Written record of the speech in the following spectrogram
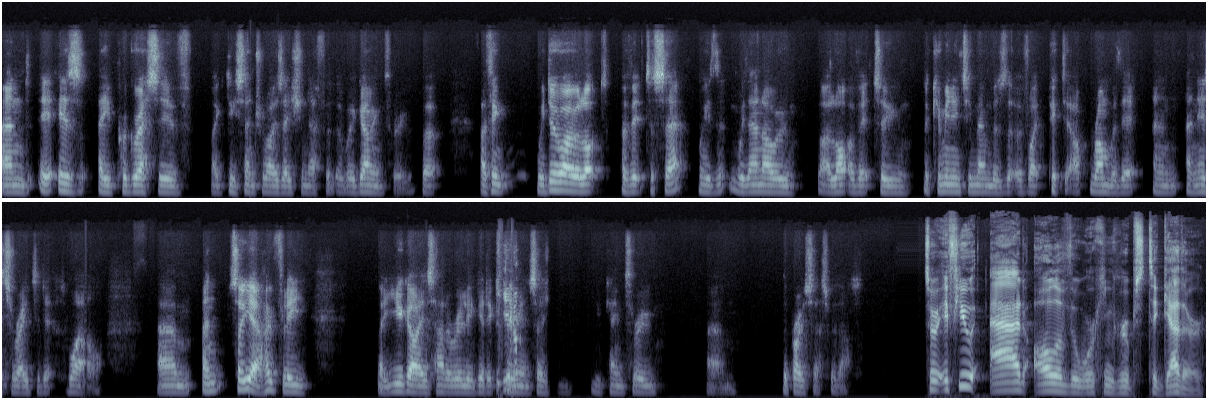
and it is a progressive like decentralization effort that we're going through. But I think we do owe a lot of it to Set. We, we then owe a lot of it to the community members that have like picked it up, run with it, and, and iterated it as well. Um, and so yeah, hopefully, like you guys had a really good experience as you, you came through um, the process with us. So if you add all of the working groups together,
